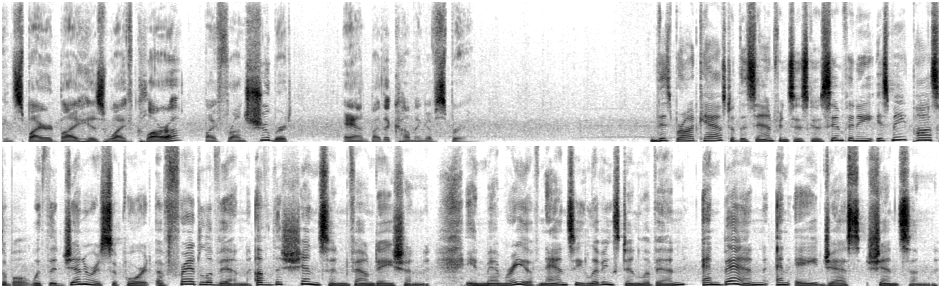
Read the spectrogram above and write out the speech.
inspired by his wife Clara, by Franz Schubert, and by the coming of spring. This broadcast of the San Francisco Symphony is made possible with the generous support of Fred Levin of the Shenson Foundation, in memory of Nancy Livingston Levin and Ben and A. Jess Shenson.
